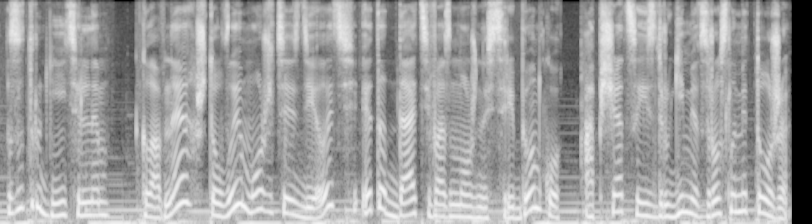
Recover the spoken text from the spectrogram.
быть затруднительным. Главное, что вы можете сделать, это дать возможность ребенку общаться и с другими взрослыми тоже.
